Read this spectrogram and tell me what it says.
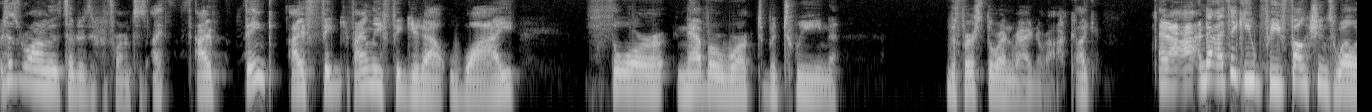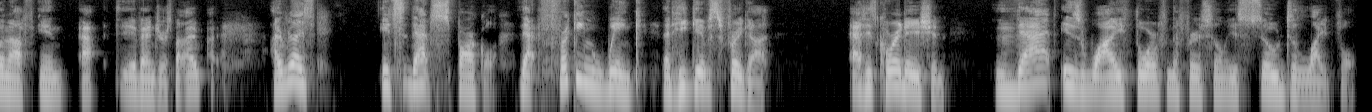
since we're on the subject of performances, I I think I fig- finally figured out why Thor never worked between the first Thor and Ragnarok. Like, and I, and I think he he functions well enough in uh, the Avengers, but I I realize it's that sparkle, that freaking wink that he gives Frigga at his coronation. That is why Thor from the first film is so delightful.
